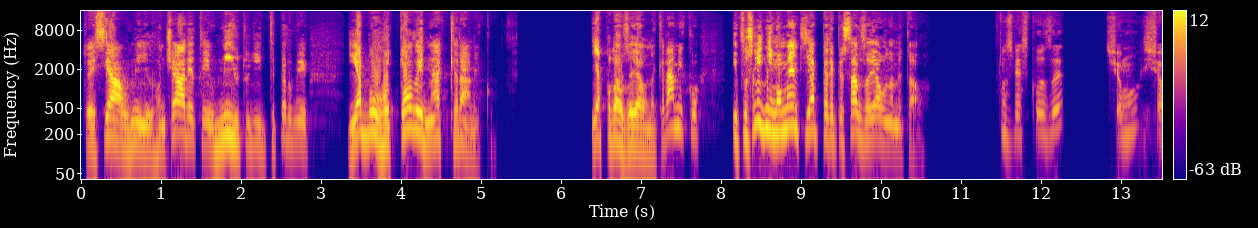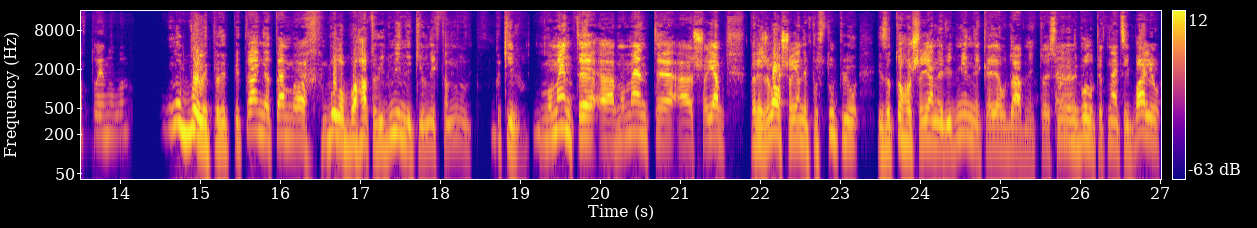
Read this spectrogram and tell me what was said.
Тобто я вмію гончарити, вмію тоді, тепер вмію. Я був готовий на кераміку. Я подав заяву на кераміку, і в останній момент я переписав заяву на метал. У зв'язку з чому? Що вплинуло? Ну, були пи- питання, там е, було багато відмінників, у них там ну, такі моменти, е, моменти, е, що я переживав, що я не поступлю із-за того, що я не відмінник, а я ударник. Тобто в мене не було 15 балів,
